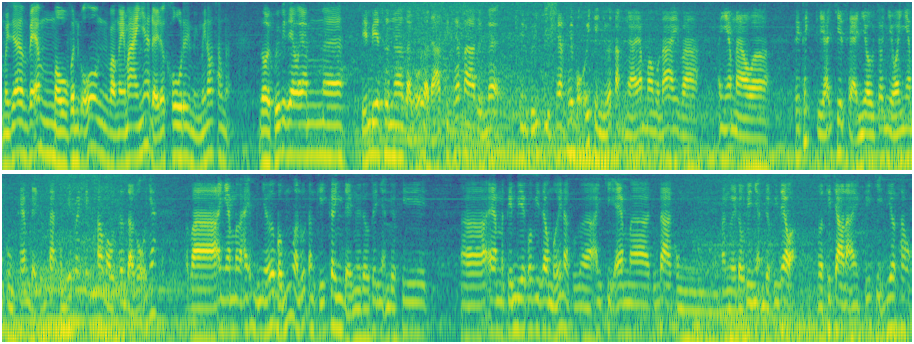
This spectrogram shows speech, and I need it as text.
Mình sẽ vẽ màu vân gỗ vào ngày mai nhé để nó khô đi mình mới nót xong nữa rồi cuối video em ờ, tiến bia sơn ờ, giả gỗ là đá xin phép ờ, dừng lại. Xin quý chị xem thấy bổ ích thì nhớ tặng nhà em một like và anh em nào thấy thích thì hãy chia sẻ nhiều cho nhiều anh em cùng xem để chúng ta cùng biết cách pha màu sơn giả gỗ nhé. Và anh em hãy nhớ bấm vào nút đăng ký kênh để người đầu tiên nhận được khi uh, em tiến bia có video mới là anh chị em chúng ta cùng là người đầu tiên nhận được video ạ. Rồi xin chào lại quý chị video sau.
